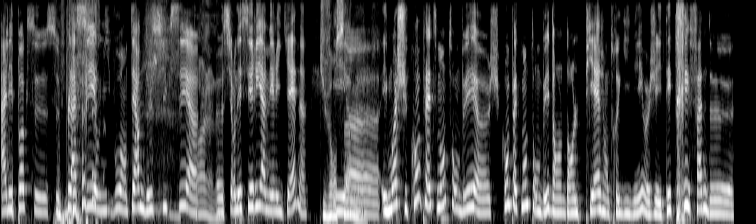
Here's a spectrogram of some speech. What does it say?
à l'époque se, se placer au niveau en termes de succès Oh là là. sur les séries américaines. Tu vends Et, ça, euh, et moi, je suis complètement tombée, euh, je suis complètement tombée dans, dans le piège entre guillemets. Euh, J'ai été très fan de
